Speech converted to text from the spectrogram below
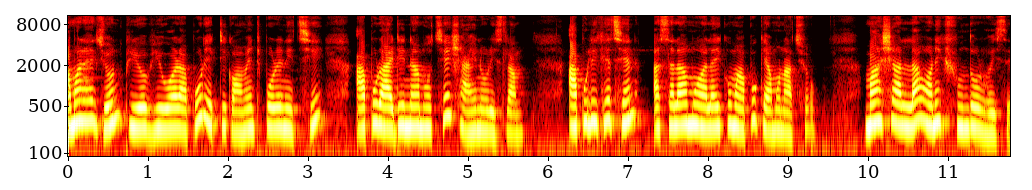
আমার একজন প্রিয় ভিউয়ার আপুর একটি কমেন্ট পড়ে নিচ্ছি। আপুর আইডির নাম হচ্ছে শাহিনুর ইসলাম। আপু লিখেছেন, আসসালামু আলাইকুম আপু, কেমন আছো? মাশাল্লাহ অনেক সুন্দর হয়েছে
